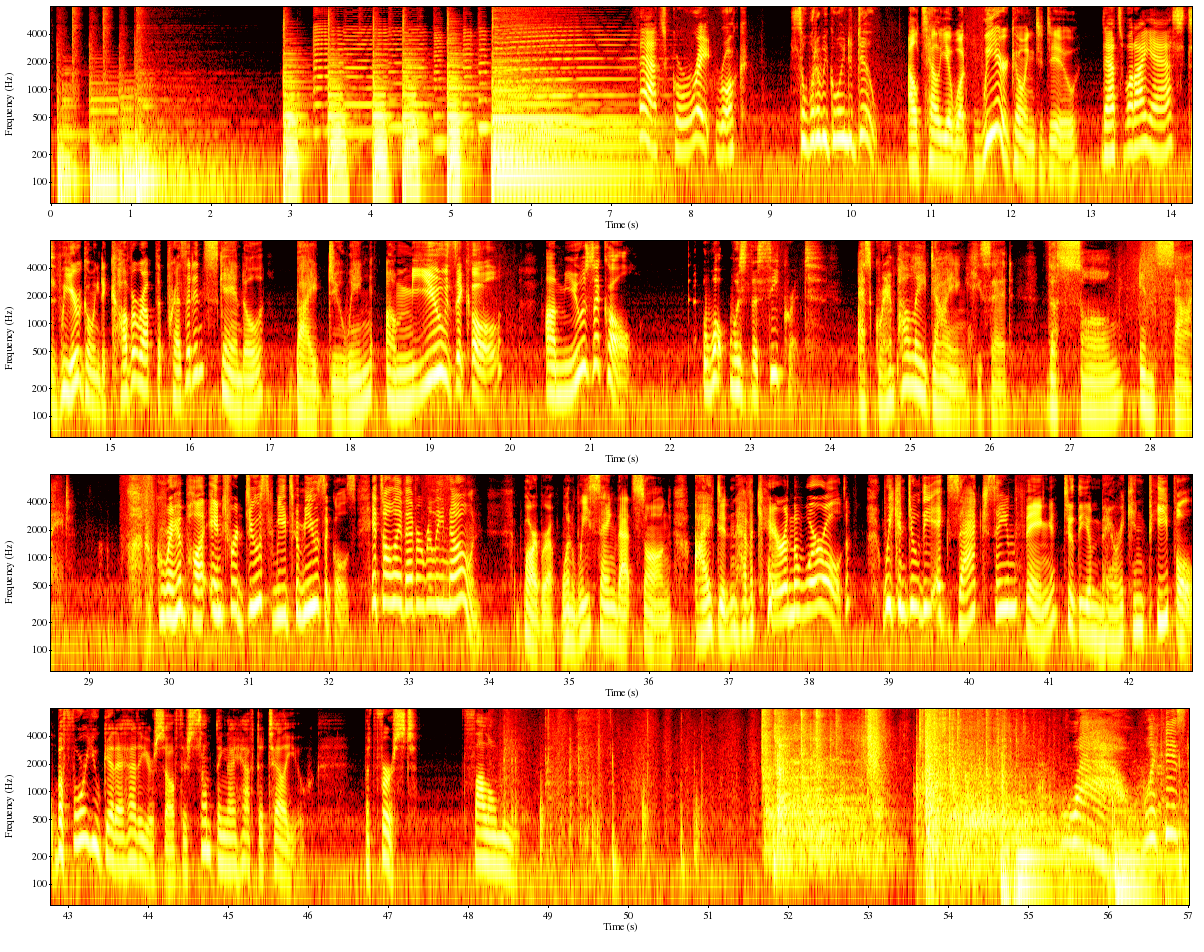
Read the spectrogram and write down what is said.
That's great, Rook. So what are we going to do? I'll tell you what we're going to do. That's what I asked. We're going to cover up the president's scandal by doing a musical. A musical. What was the secret? As Grandpa lay dying, he said, the song inside. Grandpa introduced me to musicals. It's all I've ever really known. Barbara, when we sang that song, I didn't have a care in the world. We can do the exact same thing to the American people. Before you get ahead of yourself, there's something I have to tell you. But first, follow me.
